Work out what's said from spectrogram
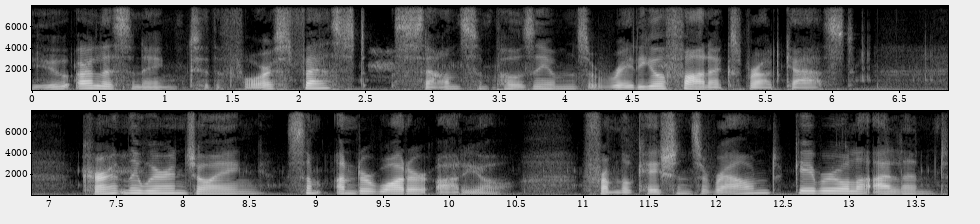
You are listening to the Forest Fest Sound Symposium's Radiophonics broadcast. Currently, we're enjoying some underwater audio from locations around Gabriola Island,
